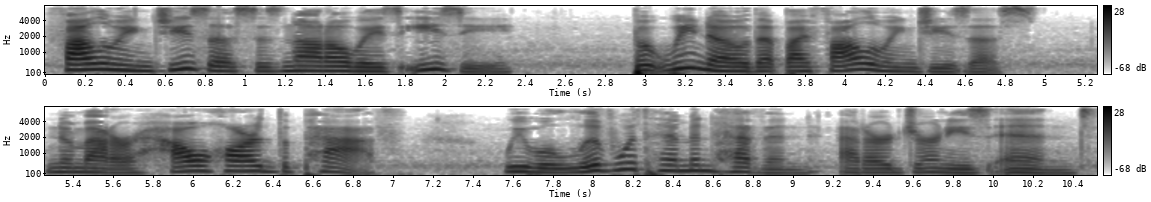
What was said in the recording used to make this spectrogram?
Following Jesus is not always easy, but we know that by following Jesus, no matter how hard the path, we will live with him in heaven at our journey's end.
